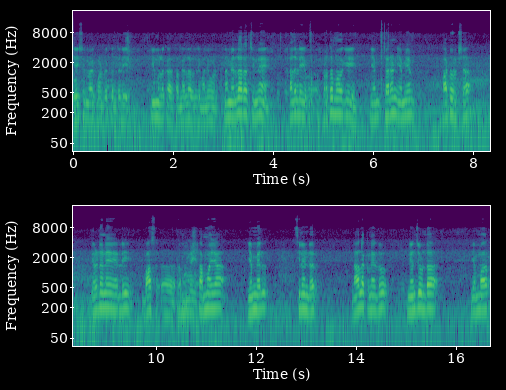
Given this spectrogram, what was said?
ಜಯಶೀಲವಾಗಿ ಮಾಡಬೇಕಂತೇಳಿ ಈ ಮೂಲಕ ತಮ್ಮೆಲ್ಲರಲ್ಲಿ ಮನವಿ ಮಾಡಿ, ನಮ್ಮೆಲ್ಲರ ಚಿಹ್ನೆ ಅದರಲ್ಲಿ ಪ್ರಥಮವಾಗಿ M, Charan M M auto rickshaw ಎರಡನೆಯಲ್ಲಿ boss Thammaiah M L cylinder, ನಾಲ್ಕನೇದು Nanjunda M R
